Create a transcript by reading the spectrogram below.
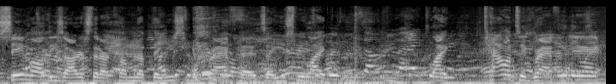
seeing all these artists that are coming up. They used to be graph heads. They used to be like like talented graph heads,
